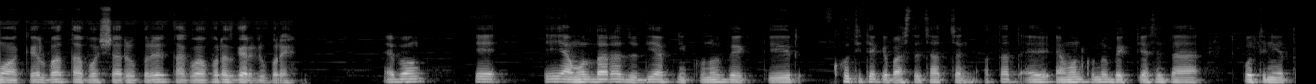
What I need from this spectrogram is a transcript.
মোয়াক্কেল বা তাপস্যার উপরে, তাকওয়া ফরজগারের উপরে। এবং এ, এই আমল দ্বারা যদি আপনি কোনো ব্যক্তির ক্ষতি থেকে বাঁচতে চাচ্ছেন, অর্থাৎ এমন কোনো ব্যক্তি আছে যা প্রতিনিয়ত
